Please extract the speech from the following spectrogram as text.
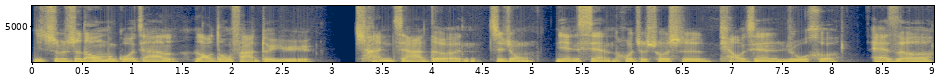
你知不知道我们国家劳动法对于产假的这种年限或者说是条件如何？As a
